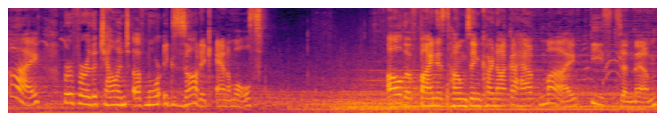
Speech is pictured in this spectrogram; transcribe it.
I prefer the challenge of more exotic animals. All the finest homes in Karnaca have my feasts in them.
